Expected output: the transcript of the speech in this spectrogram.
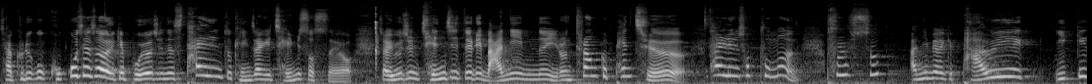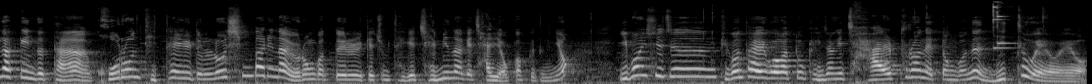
자, 그리고 곳곳에서 이렇게 보여지는 스타일링도 굉장히 재밌었어요. 자, 요즘 젠지들이 많이 입는 이런 트렁크 팬츠 스타일링 소품은 풀숲 아니면 이렇게 바위에 이끼가 낀 듯한 그런 디테일들로 신발이나 이런 것들을 이렇게 좀 되게 재미나게 잘 엮었거든요. 이번 시즌 비건 타이거가 또 굉장히 잘 풀어냈던 거는 니트웨어예요.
